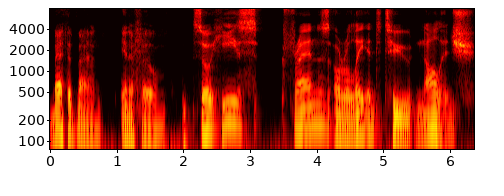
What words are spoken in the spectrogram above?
Method Man in a film. So he's friends or related to Knowledge,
